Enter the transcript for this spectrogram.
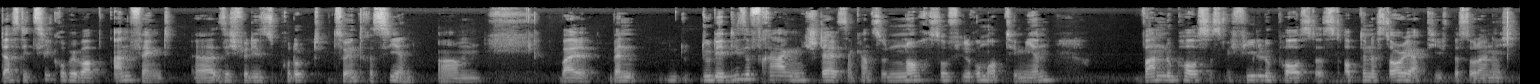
dass die Zielgruppe überhaupt anfängt, äh, sich für dieses Produkt zu interessieren. Ähm, weil wenn du dir diese Fragen nicht stellst, dann kannst du noch so viel rumoptimieren, wann du postest, wie viel du postest, ob du in der Story aktiv bist oder nicht.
